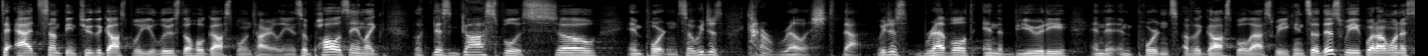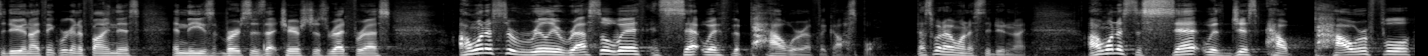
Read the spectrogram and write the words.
to add something to the gospel, you lose the whole gospel entirely. And so Paul is saying, like, look, this gospel is so important. So we just kind of relished that. We just reveled in the beauty and the importance of the gospel last week. And so this week, what I want us to do, and I think we're going to find this in these verses that Cherish just read for us I want us to really wrestle with and set with the power of the gospel. That's what I want us to do tonight. I want us to set with just how powerful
